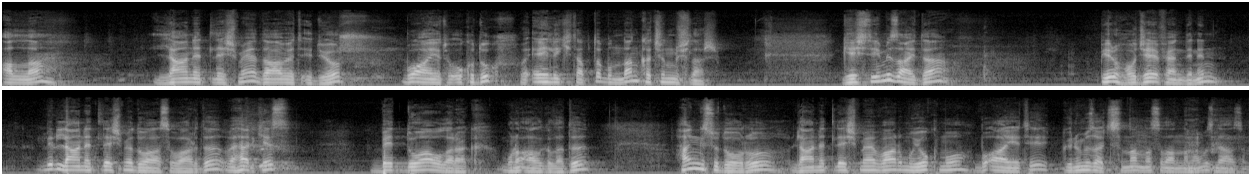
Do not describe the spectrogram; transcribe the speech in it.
Allah lanetleşmeye davet ediyor. Bu ayeti okuduk ve ehli kitapta bundan kaçınmışlar. Geçtiğimiz ayda bir hoca efendinin bir lanetleşme duası vardı ve herkes beddua olarak bunu algıladı. Hangisi doğru? Lanetleşme var mı yok mu? Bu ayeti günümüz açısından nasıl anlamamız lazım?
